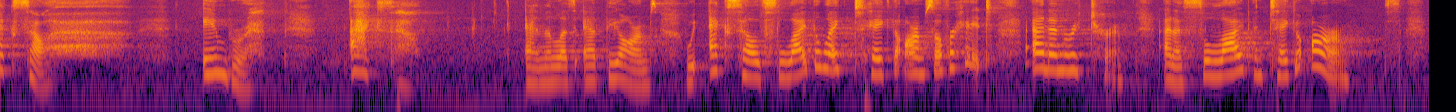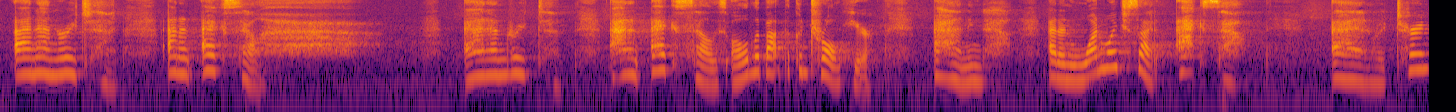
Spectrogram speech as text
Exhale, in breath, exhale, And then let's add the arms. We exhale, slide the leg, take the arms overhead, and then return. And then slide and take your arms, and then return. And then exhale, and then return. And then exhale. It's all about the control here. And inhale. And then one more each side. Exhale. And return.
